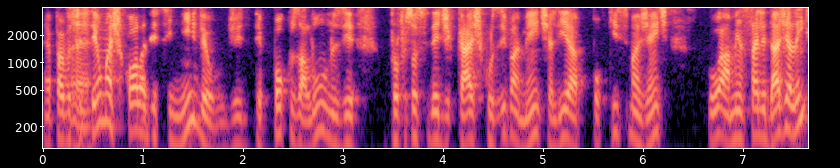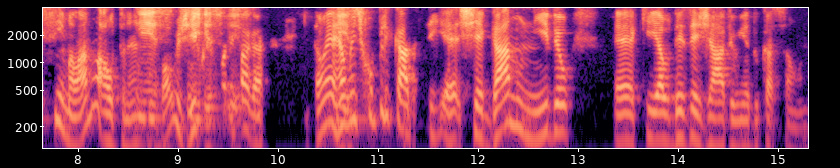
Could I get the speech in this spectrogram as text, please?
É, para você é. ter uma escola desse nível, de ter poucos alunos e o professor se dedicar exclusivamente ali a pouquíssima gente, a mensalidade é lá em cima, lá no alto, né? Isso, Só os ricos podem pagar. Então é realmente isso. complicado se, é, chegar no nível é, que é o desejável em educação. Né?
